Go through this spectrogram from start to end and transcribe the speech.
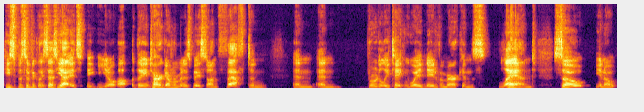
he specifically says, yeah, it's you know uh, the entire government is based on theft and and and brutally taking away Native Americans' land. So you know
